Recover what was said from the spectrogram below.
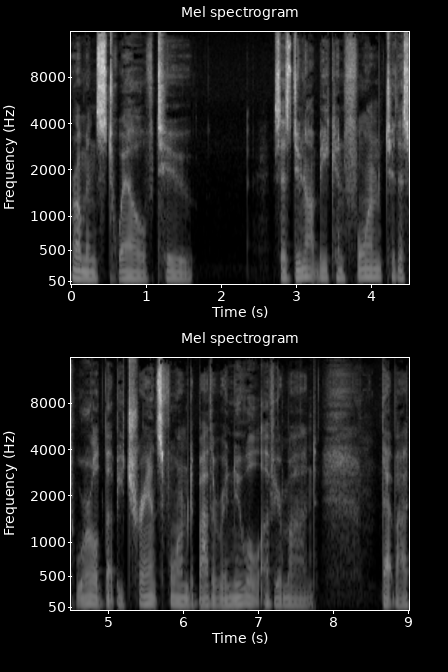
Romans 12 2 says, Do not be conformed to this world, but be transformed by the renewal of your mind, that by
